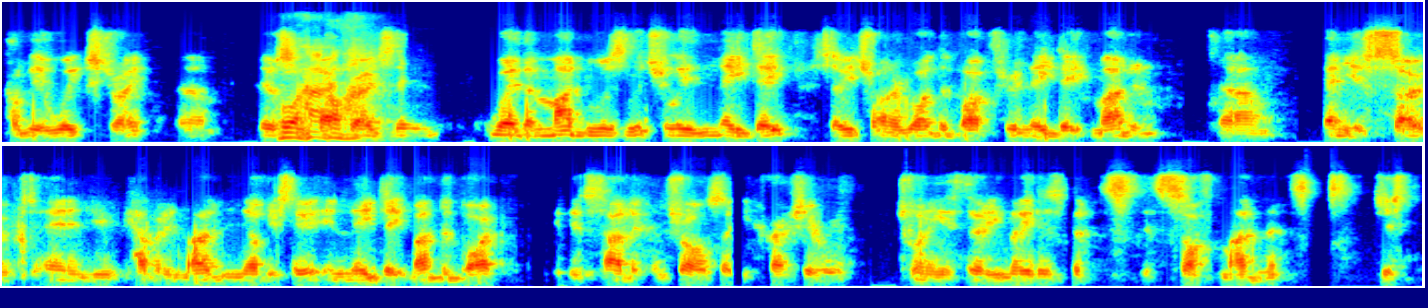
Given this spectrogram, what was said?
probably a week straight. Um, there were some Wow. back roads there where the mud was literally knee deep. So you're trying to ride the bike through knee deep mud, and um, and you're soaked and you're covered in mud, and obviously in knee deep mud, the bike is hard to control. So you crash every 20 or 30 meters, but it's, it's soft mud and it's just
